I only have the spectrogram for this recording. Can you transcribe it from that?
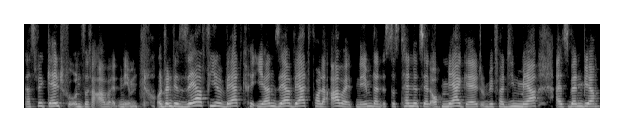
dass wir Geld für unsere Arbeit nehmen. Und wenn wir sehr viel Wert kreieren, sehr wertvolle Arbeit nehmen, dann ist das tendenziell auch mehr Geld und wir verdienen mehr, als wenn wir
